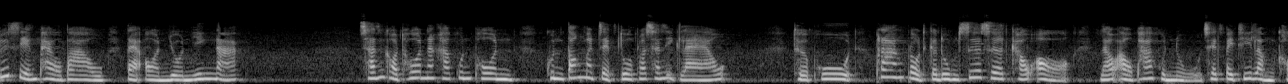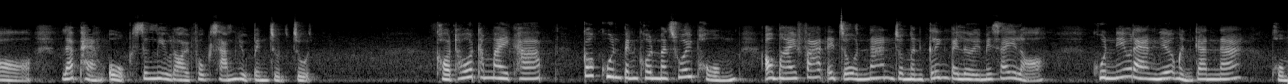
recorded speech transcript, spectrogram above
ด้วยเสียงแผ่วเบา แต่อ่อนโยนยิ่งนัก ฉันขอโทษนะคะ คุณพล คุณต้องมาเจ็บตัวเพราะฉันอีกแล้ว เธอพูดพรางปลดกระดุมเสื้อเชิ้ตเขาออก แล้วเอาผ้าขนหนูเช็ดไปที่ลำคอ และแผงอกซึ่งมีรอยฟกช้ำอยู่เป็นจุดๆ ขอโทษทำไมครับ ก็คุณเป็นคนมาช่วยผม เอาไม้ฟาดไอ้โจรนนั่นจนมันกลิ้งไปเลยไม่ใช่เหรอ คุณนี่แรงเยอะเหมือนกันนะ ผม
